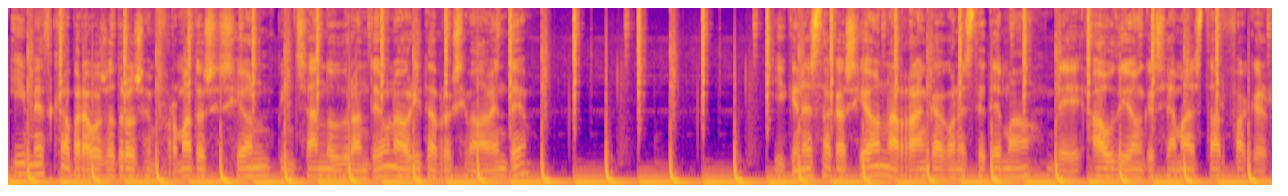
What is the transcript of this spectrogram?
y mezcla para vosotros en formato sesión, pinchando durante una horita aproximadamente. Y que en esta ocasión arranca con este tema de audio que se llama Starfucker.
